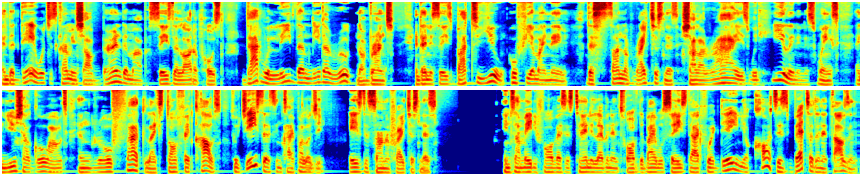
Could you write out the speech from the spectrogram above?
And the day which is coming shall burn them up, says the Lord of hosts, that will leave them neither root nor branch. And then it says, But to you who fear my name, the Son of Righteousness shall arise with healing in his wings, and you shall go out and grow fat like stall fed cows. So Jesus in typology is the Son of Righteousness. In Psalm 84, verses 10, 11, and 12, the Bible says that for a day in your courts is better than a thousand.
